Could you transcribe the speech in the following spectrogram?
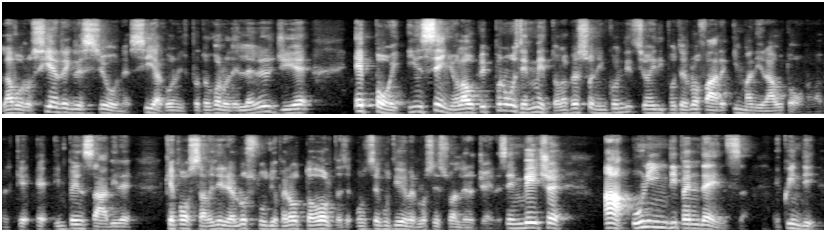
lavoro sia in regressione sia con il protocollo delle allergie e poi insegno l'autoipnosi e metto la persona in condizione di poterlo fare in maniera autonoma, perché è impensabile che possa venire allo studio per otto volte consecutive per lo stesso allergene. Se invece ha un'indipendenza e quindi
